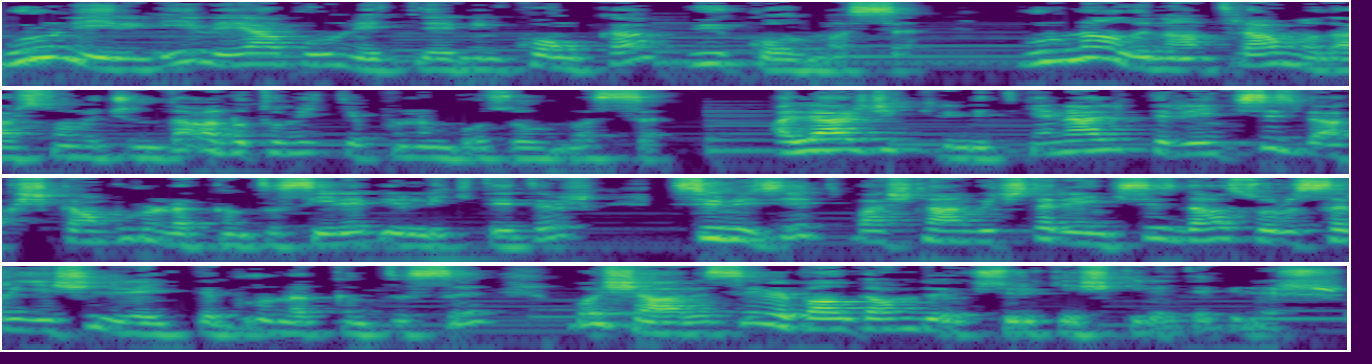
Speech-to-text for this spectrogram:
Burun eğriliği veya burun etlerinin konka büyük olması, buruna alınan travmalar sonucunda anatomik yapının bozulması, alerjik rinit genellikle renksiz ve akışkan burun akıntısı ile birliktedir. Sinüzit başlangıçta renksiz daha sonra sarı yeşil renkte burun akıntısı, baş ağrısı ve balgamda öksürük eşkil edebilir.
